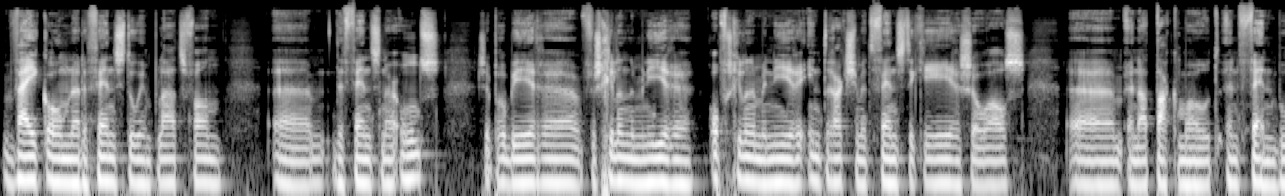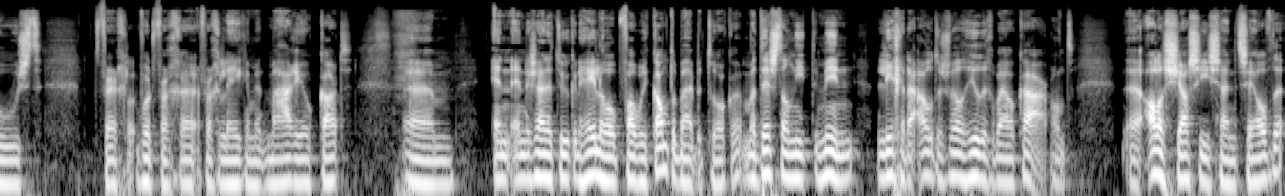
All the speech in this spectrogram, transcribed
Wij komen naar de fans toe in plaats van um, de fans naar ons. Ze proberen verschillende manieren, op verschillende manieren interactie met fans te creëren, zoals um, een attack mode, een fan boost. Het wordt vergeleken met Mario Kart. Um, en, en er zijn natuurlijk een hele hoop fabrikanten bij betrokken, maar desalniettemin liggen de auto's wel heel dicht bij elkaar. Want uh, alle chassis zijn hetzelfde.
